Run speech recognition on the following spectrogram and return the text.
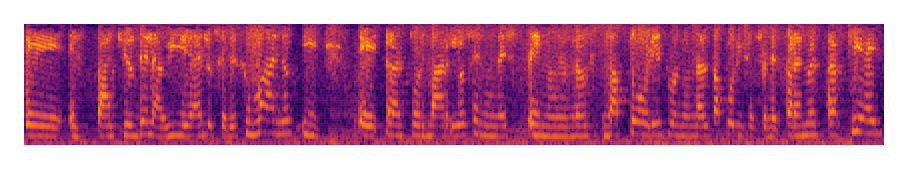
eh, espacios de la vida de los seres humanos y eh, transformarlos en, un, en unos vapores o en unas vaporizaciones para nuestra piel.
